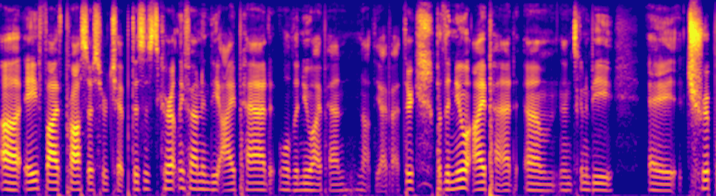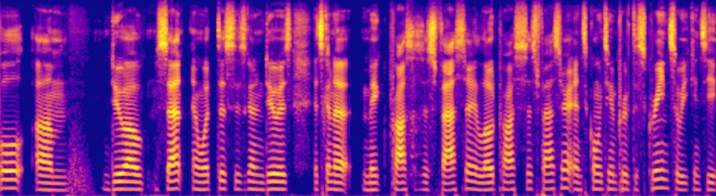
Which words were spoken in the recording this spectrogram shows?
uh, A5 processor chip. This is currently found in the iPad, well the new iPad, not the iPad 3, but the new iPad, um, and it's going to be a triple um, duo set. And what this is going to do is it's going to make processes faster load processes faster and it's going to improve the screen so we can see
